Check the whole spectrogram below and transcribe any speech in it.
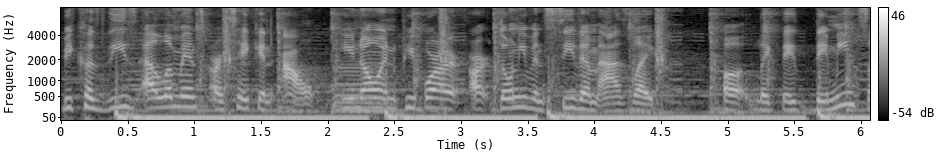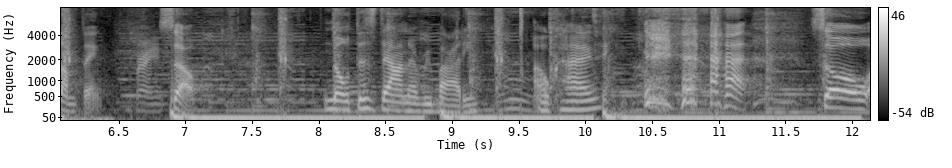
because these elements are taken out, you know, and people are, are don't even see them as like, uh, like they they mean something. Right. So, note this down, everybody. Okay. so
